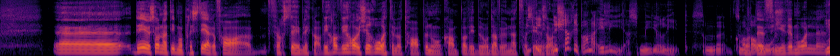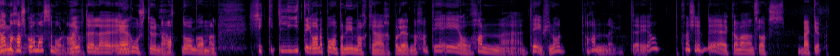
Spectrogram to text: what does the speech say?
Det er jo sånn at de må prestere fra første øyeblikk av. Vi har, vi har ikke råd til å tape noen kamper vi burde ha vunnet, for å Jeg si er det litt sånn. nysgjerrig på han der Elias Myrlid, som kommer Skårte fra Os. fire mål. eh, Ja, men han skårer masse mål. Han har gjort det en god stund. Ja. 18 år gammel. Kikket lite grann på han på Nymark her på leden. Han, det er jo han eh, Det er jo ikke noe Han det, Ja, kanskje det kan være en slags backup.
